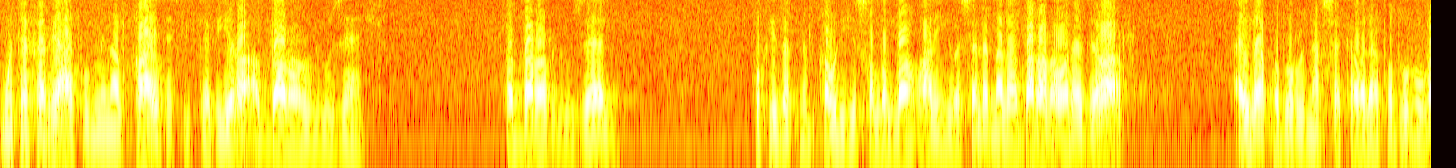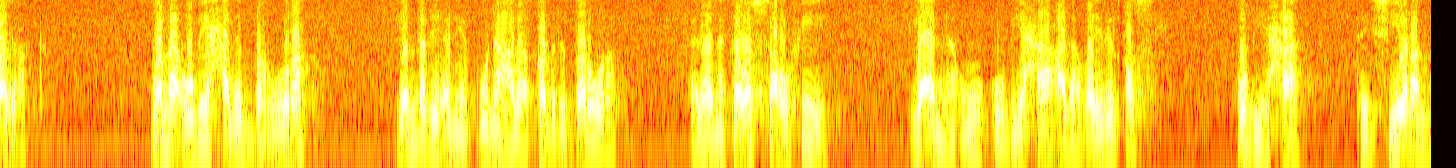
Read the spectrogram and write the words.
متفرعة من القاعدة الكبيرة الضرر يزال. فالضرر يزال. أخذت من قوله صلى الله عليه وسلم لا ضرر ولا ضرار أي لا تضر نفسك ولا تضر غيرك. وما أبيح للضرورة ينبغي أن يكون على قدر الضرورة فلا نتوسع فيه لأنه أبيح على غير الأصل أبيح تيسيرا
